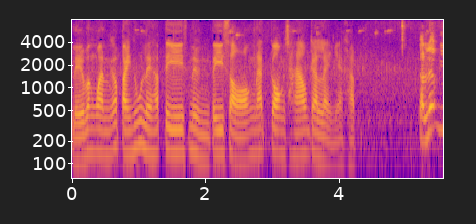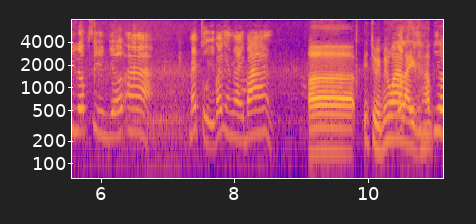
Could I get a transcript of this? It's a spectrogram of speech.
หรือบางวันก็ไปนู่นเลยครับตีหนึ่งตีสองนัดกองเช้ากันอะไรอย่างเงี้ยครับแต่เรื่องนี้เลิฟซีนเยอะอะแม่จุ๋ยว่ายังไงบ้าง เออพี่จุ๋ยไม่ว่าอะไรครับเลิฟซีนเย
